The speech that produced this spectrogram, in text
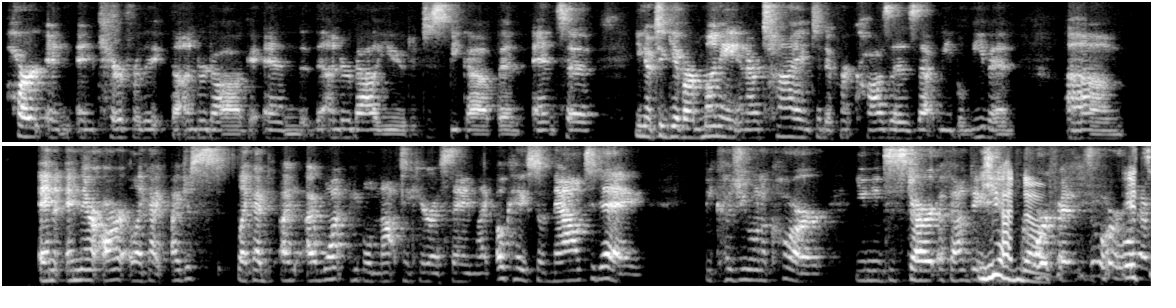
heart and, and care for the, the underdog and the undervalued and to speak up and, and to you know to give our money and our time to different causes that we believe in um, and and there are like I, I just like I, I I want people not to hear us saying like okay so now today because you own a car you need to start a foundation yeah, for no. orphans or it's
